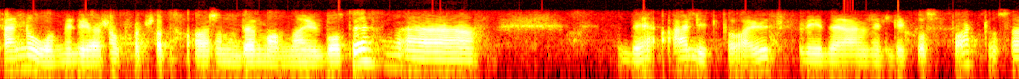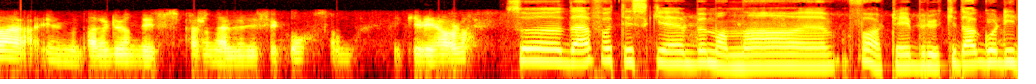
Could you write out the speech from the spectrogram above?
Det er noen miljøer som fortsatt har sånn bemanna ubåter. Eh, Det er litt på vei ut, fordi det er veldig kostbart. Og så innebærer det jo en viss personellrisiko som ikke vi har, da. Så det er faktisk bemanna fartøy i bruk i dag. Går de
